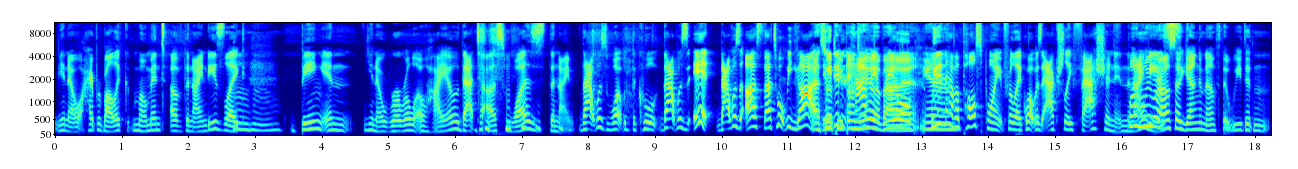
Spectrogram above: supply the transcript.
you know, hyperbolic moment of the 90s. Like Mhm. being in, you know, rural Ohio, that to us was the nine. That was what the cool, that was it. That was us. That's what we got. That's we didn't have a real, it. we didn't have a pulse point for like what was actually fashion in the Well, 90s. we were also young enough that we didn't.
